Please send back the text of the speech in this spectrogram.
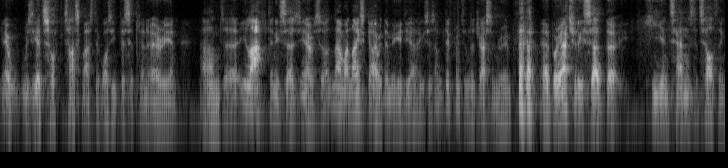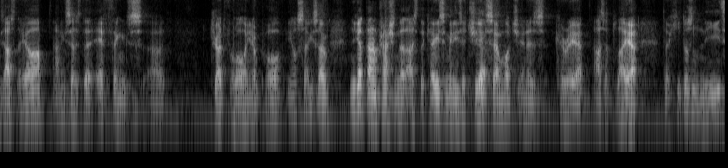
you know, was he a tough taskmaster? Was he disciplinarian? And uh, he laughed and he says, you know, so now I'm a nice guy with the media. He says, I'm different in the dressing room. uh, but he actually said that he intends to tell things as they are. And he says that if things are dreadful or, you know, poor, he'll say so. And you get that impression that that's the case. I mean, he's achieved yeah. so much in his career as a player that he doesn't need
